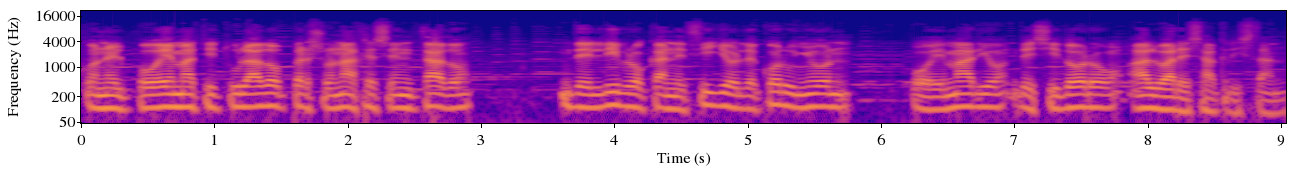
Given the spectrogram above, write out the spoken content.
con el poema titulado Personaje sentado del libro Canecillos de Coruñón, poemario de Isidoro Álvarez Sacristán.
